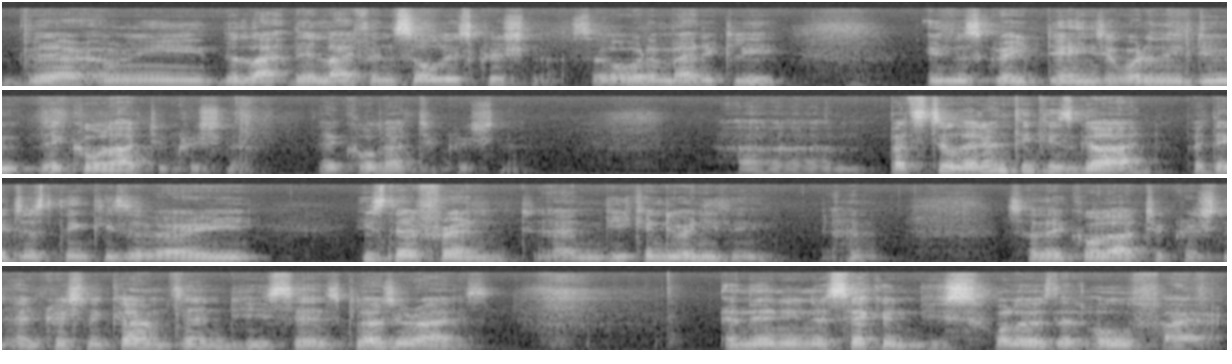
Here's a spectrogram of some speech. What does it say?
they're only the li- their life and soul is Krishna. So automatically, in this great danger, what do they do? They call out to Krishna. They call out to Krishna. Um, but still, they don't think he's God, but they just think he's a very, he's their friend and he can do anything. so they call out to Krishna, and Krishna comes and he says, "Close your eyes." And then in a second, he swallows that whole fire.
